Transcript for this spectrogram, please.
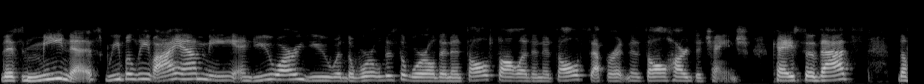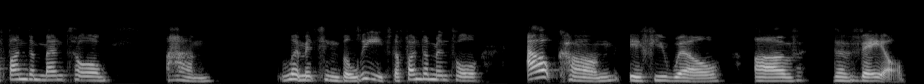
this meanness. We believe I am me and you are you, and the world is the world, and it's all solid and it's all separate and it's all hard to change. Okay, so that's the fundamental um, limiting belief, the fundamental outcome, if you will, of the veil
